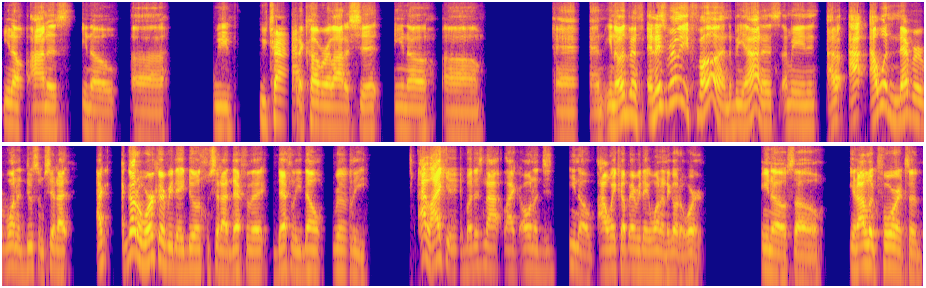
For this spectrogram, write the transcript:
you know honest. You know, uh, we we try to cover a lot of shit. You know, um, and, and you know it's been and it's really fun to be honest. I mean, I I, I would never want to do some shit. I, I I go to work every day doing some shit. I definitely definitely don't really. I like it, but it's not like on a you know I wake up every day wanting to go to work. You know, so you know I look forward to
